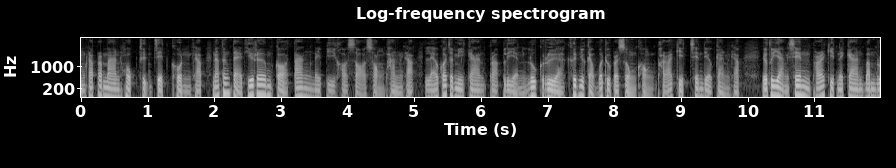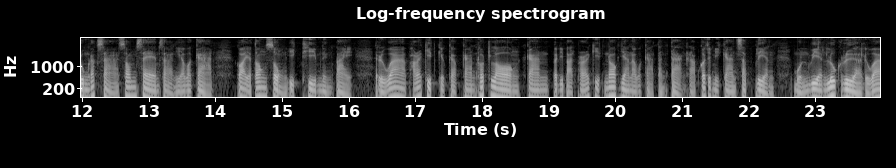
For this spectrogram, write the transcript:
ำครับประมาณ 6-7 คนครับ นับตั้งแต่ที่เริ่มก่อตั้งในปี คศ 2000 ครับ แล้วก็จะมีการปรับเปลี่ยนลูกเรือขึ้นอยู่กับวัตถุประสงค์ของภารกิจเช่นเดียวกันครับ ยกตัวอย่างเช่น ภารกิจในการบำรุงรักษาซ่อมแซมสถานีอวกาศก็อาจจะต้องส่งอีกทีมหนึ่งไป หรือว่าภารกิจเกี่ยวกับการทดลอง การปฏิบัติภารกิจนอกยานอวกาศต่างๆครับก็จะมีการสับเปลี่ยนหมุนเวียนลูกเรือหรือว่า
